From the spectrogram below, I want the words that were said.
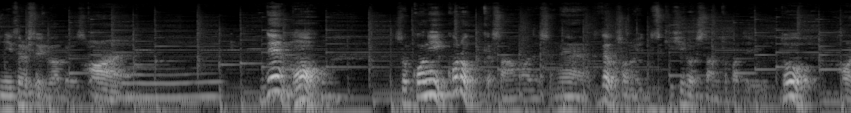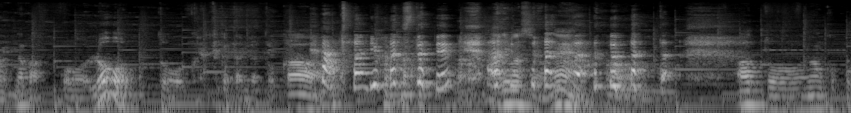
似てる人いるわけですよ。はでもそこにコロッケさんはですね例えばその五木ひろしさんとかで言うとい。はい。なんかこうロボットをくっつけたりだとか ありましたね。ありますよね。あとなんかこ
